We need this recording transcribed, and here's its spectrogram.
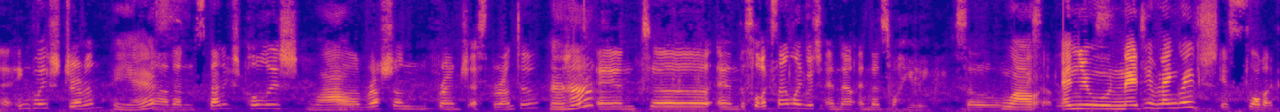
uh, English, German. Yes. Uh, then Spanish, Polish. Wow. Uh, Russian, French, Esperanto. Uh huh. And uh, and the Slovak sign language, and then and then Swahili. So wow. And your native language is Slovak,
